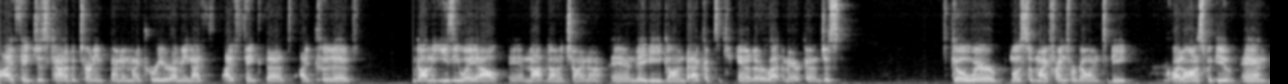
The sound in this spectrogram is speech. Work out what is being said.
I think, just kind of a turning point in my career. I mean, I I think that I could have gone the easy way out and not gone to China and maybe gone back up to Canada or Latin America and just go where most of my friends were going, to be quite honest with you. And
